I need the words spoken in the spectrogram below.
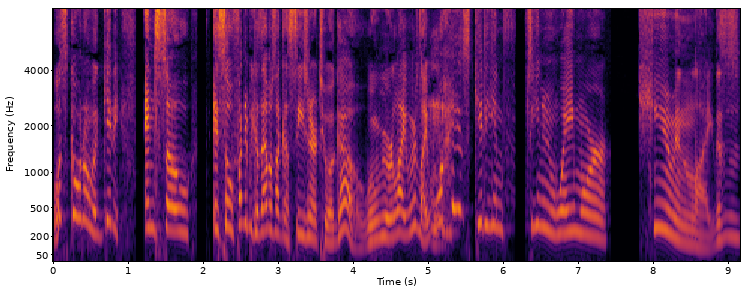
what's going on with Gideon? And so it's so funny because that was like a season or two ago when we were like, we were like, Mm. why is Gideon seeming way more human like? This is,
